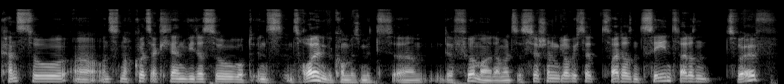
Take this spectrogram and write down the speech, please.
kannst du äh, uns noch kurz erklären, wie das so überhaupt ins, ins Rollen gekommen ist mit ähm, der Firma damals. Das ist ja schon, glaube ich, seit 2010, 2012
